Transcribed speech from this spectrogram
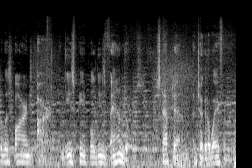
It was Barnes' art, and these people, these vandals, stepped in and took it away from him.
